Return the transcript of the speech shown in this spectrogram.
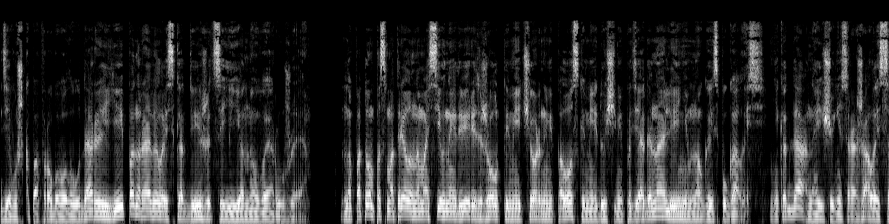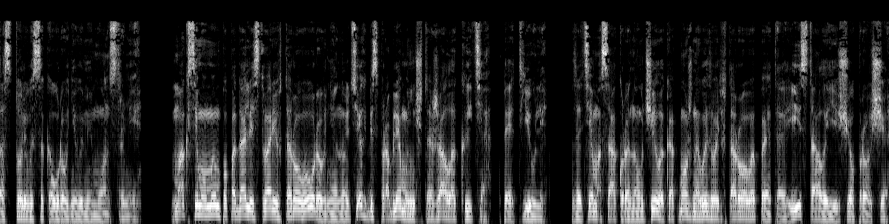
Девушка попробовала удары, и ей понравилось, как движется ее новое оружие но потом посмотрела на массивные двери с желтыми и черными полосками, идущими по диагонали, и немного испугалась. Никогда она еще не сражалась со столь высокоуровневыми монстрами. Максимум им попадались твари второго уровня, но тех без проблем уничтожала Кытя, Пэт Юли. Затем Асакура научила, как можно вызвать второго Пэта, и стало еще проще.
